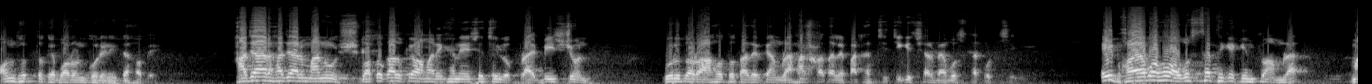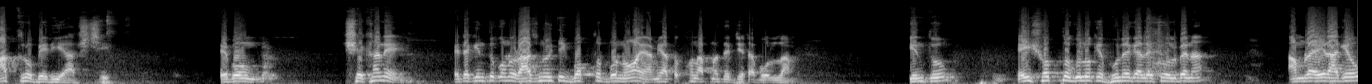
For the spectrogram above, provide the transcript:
অন্ধত্বকে বরণ করে নিতে হবে। হাজার হাজার মানুষ, গতকালকেও আমার এখানে এসেছিল প্রায় বিশ জন গুরুতর আহত তাদেরকে আমরা হাসপাতালে পাঠাচ্ছি, চিকিৎসার ব্যবস্থা করছি। এই ভয়াবহ অবস্থা থেকে কিন্তু আমরা মাত্র বেরিয়ে আসছি। এবং সেখানে এটা কিন্তু কোনো রাজনৈতিক বক্তব্য নয়, আমি এতক্ষণ আপনাদের যেটা বললাম। কিন্তু এই সত্যগুলোকে ভুলে গেলে চলবে না। আমরা এর আগেও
